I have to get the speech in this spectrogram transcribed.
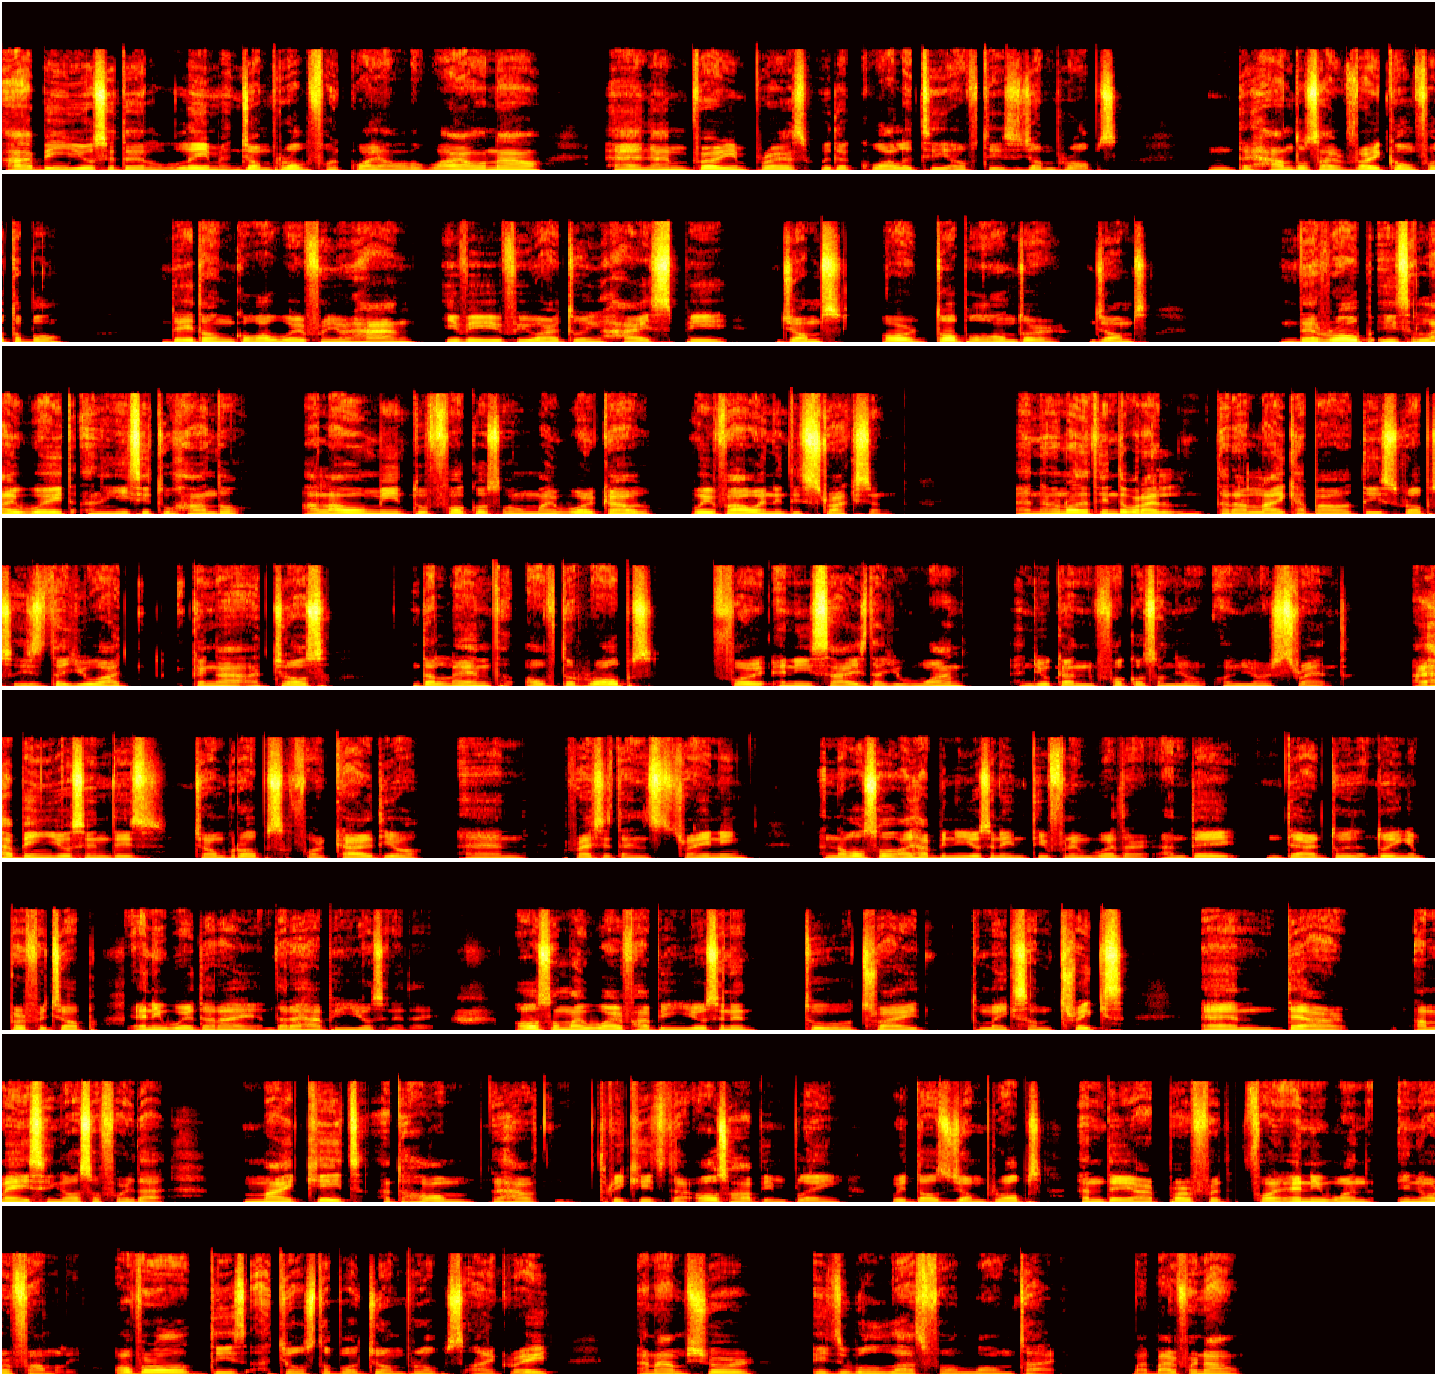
I've been using the Limm jump rope for quite a while now, and I'm very impressed with the quality of these jump ropes. The handles are very comfortable, they don't go away from your hand, even if you are doing high speed jumps or double under jumps. The rope is lightweight and easy to handle, allowing me to focus on my workout without any distraction. And another thing that I that I like about these ropes is that you are, can uh, adjust the length of the ropes for any size that you want, and you can focus on your on your strength. I have been using these jump ropes for cardio and resistance training, and also I have been using in different weather, and they they are do, doing a perfect job anywhere that I that I have been using it. Also, my wife have been using it to try to make some tricks, and they are amazing also for that. My kids at home, I have three kids that also have been playing with those jump ropes, and they are perfect for anyone in our family. Overall, these adjustable jump ropes are great, and I'm sure it will last for a long time. Bye bye for now.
